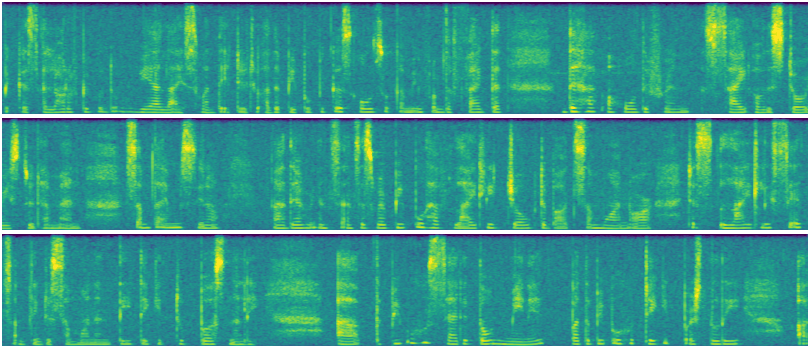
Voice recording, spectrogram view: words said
because a lot of people don't realize what they do to other people because also coming from the fact that they have a whole different side of the stories to them. And sometimes you know uh, there have been instances where people have lightly joked about someone or just lightly said something to someone and they take it too personally. Uh, the people who said it don't mean it but the people who take it personally uh,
